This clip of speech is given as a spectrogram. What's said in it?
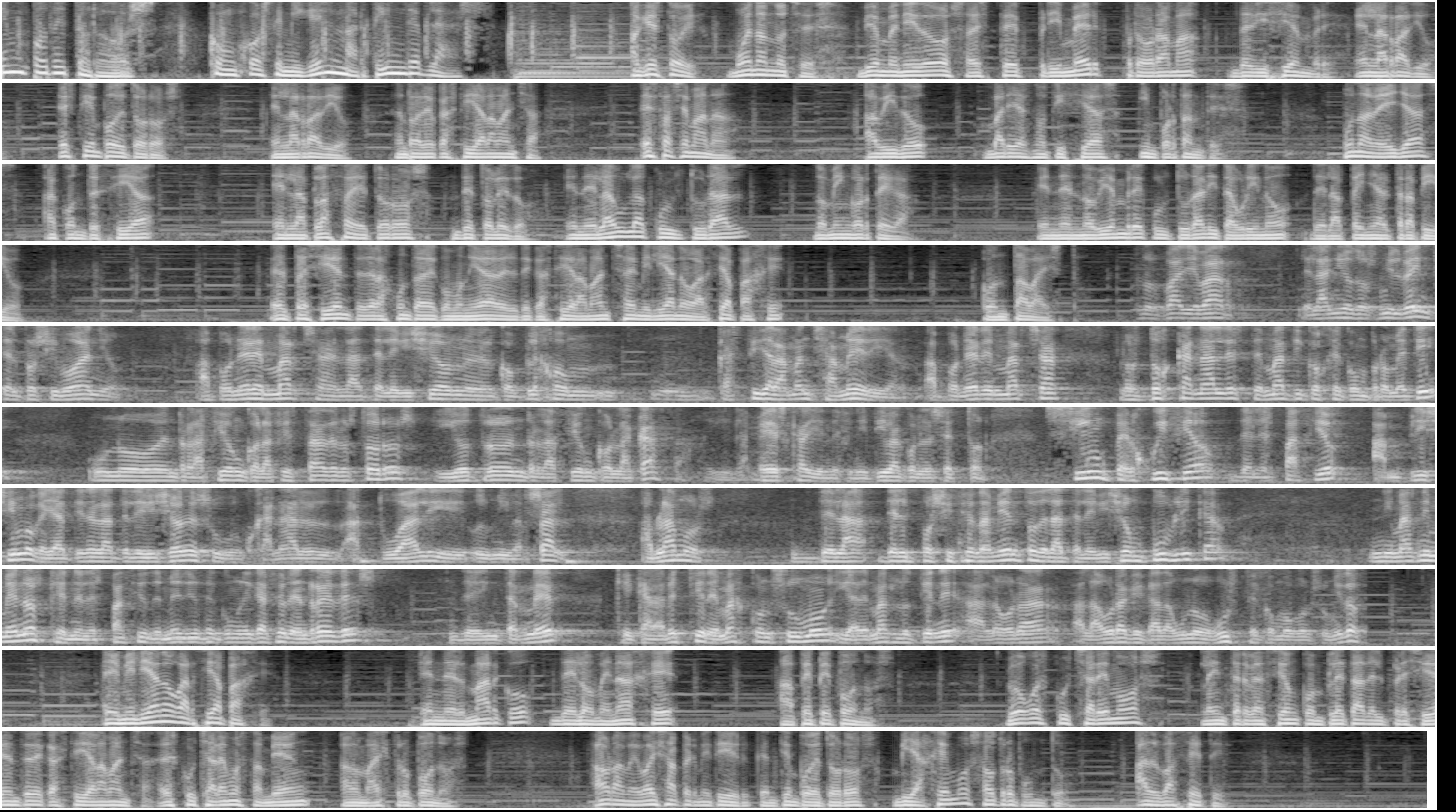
Tiempo de Toros con José Miguel Martín de Blas. Aquí estoy. Buenas noches. Bienvenidos a este primer programa de diciembre en la radio. Es Tiempo de Toros en la radio, en Radio Castilla-La Mancha. Esta semana ha habido varias noticias importantes. Una de ellas acontecía en la Plaza de Toros de Toledo, en el Aula Cultural Domingo Ortega, en el Noviembre Cultural y Taurino de la Peña El Trapío. El presidente de la Junta de Comunidades de Castilla-La Mancha, Emiliano García Paje, contaba esto. Nos va a llevar el año 2020, el próximo año, a poner en marcha en la televisión, en el complejo Castilla-La Mancha Media, a poner en marcha los dos canales temáticos que comprometí, uno en relación con la fiesta de los toros y otro en relación con la caza y la pesca y en definitiva con el sector, sin perjuicio del espacio amplísimo que ya tiene la televisión en su canal actual y universal. Hablamos del posicionamiento de la televisión pública, ni más ni menos que en el espacio de medios de comunicación en redes, de Internet, que cada vez tiene más consumo y además lo tiene a la hora, a la hora que cada uno guste como consumidor. Emiliano García Paje, en el marco del homenaje a Pepe Ponos. Luego escucharemos la intervención completa del presidente de Castilla-La Mancha. Escucharemos también al maestro Ponos. Ahora me vais a permitir que en tiempo de toros viajemos a otro punto, Albacete.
